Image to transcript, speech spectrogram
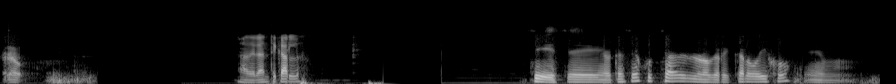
Claro. Adelante, Carlos. Sí, este, alcancé a escuchar lo que Ricardo dijo. Eh,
